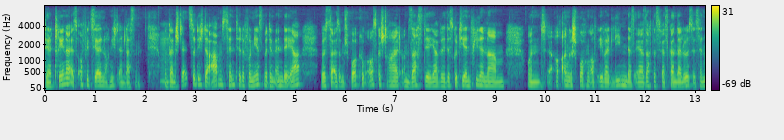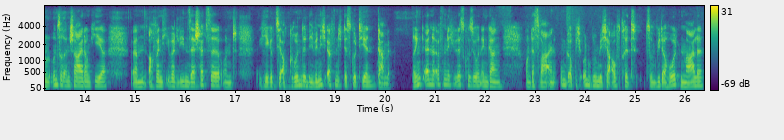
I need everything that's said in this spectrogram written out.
der Trainer ist offiziell noch nicht entlassen. Mhm. Und dann stellst du dich da abends hin, telefonierst mit dem NDR, wirst da also im Sportclub ausgestrahlt und sagst dir, ja, wir diskutieren viele Namen und äh, auch angesprochen auf Ewald Lieden, dass er sagt, das wäre skandalös, ist ja nun unsere Entscheidung hier, ähm, auch wenn ich Ewald Lieden sehr schätze und hier gibt es ja auch Gründe, die wir nicht öffentlich diskutieren, damit bringt er eine öffentliche Diskussion in Gang. Und das war ein unglaublich unrühmlicher Auftritt zum wiederholten Male.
